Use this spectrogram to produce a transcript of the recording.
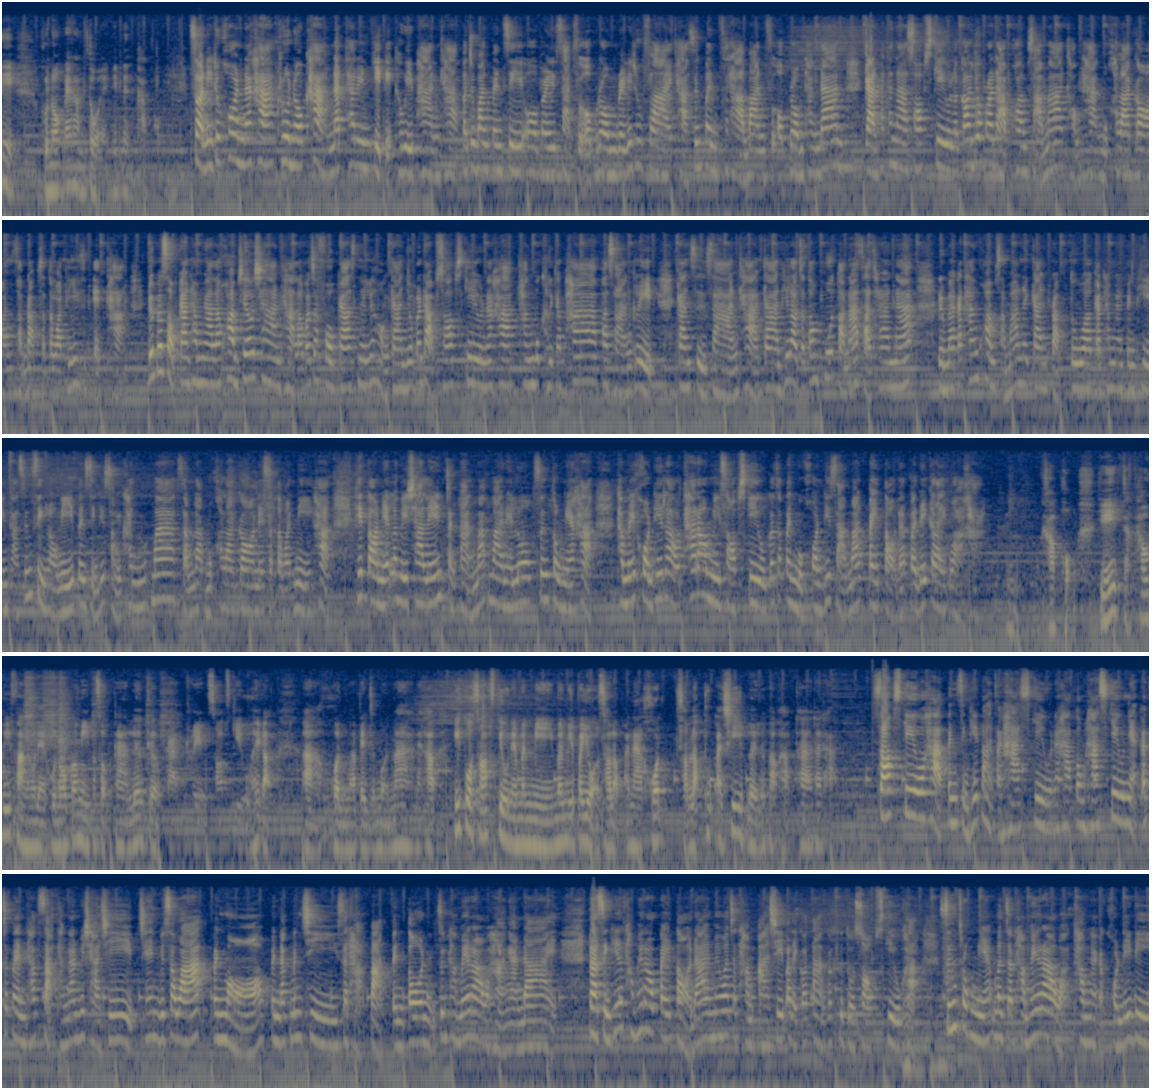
ครูนกแนะนำตัวนิดนึงครับผม สวัสดีทุกคนนะคะ ครูนกค่ะ นัทธรินกิติทวีพันธ์ค่ะ ปัจจุบันเป็น CEO บริษัทฝึกอบรม Ready to Fly ค่ะ ซึ่งเป็นสถาบันฝึกอบรมทางด้าน การพัฒนา soft skill แล้วก็ยกระดับความสามารถของทางบุคลากรสำหรับศตวรรษที่ 21 ค่ะ ด้วยประสบการณ์ทำงานและความเชี่ยวชาญค่ะ เราก็จะโฟกัสในเรื่องของการยกระดับ soft skill นะคะ ทั้งบุคลิกภาพ ภาษาอังกฤษ การสื่อสารค่ะ การที่เราจะต้องพูดต่อหน้าสาธารณะ หรือแม้กระทั่งความสามารถในการปรับตัว การทำงานเป็นทีมค่ะ ซึ่งสิ่งเหล่านี้เป็นสิ่งที่สำคัญมากๆสำหรับบุคลากรในศตวรรษนี้ค่ะ ที่ตอนนี้เรามีชาเลนจ์ต่างๆ มากมายในโลก ซึ่งตรงนี้ค่ะทำให้คนที่เราถ้าเรามี soft skill ก็จะเป็นบุคคลที่สามารถไปต่อและไปได้ไกลกว่าค่ะครับผมทีนี้จากเท่าที่ฟังมาเนี่ยคุณโนกก็มีประสบการณ์เรื่องเกี่ยวกับการเทรน soft skill ให้กับคนมาเป็นจำนวนมากนะครับนี่ตัว soft skill เนี่ยมันมีมันมีประโยชน์สำหรับอนาคตสำหรับทุกอาชีพเลยหรือเปล่าครับ ถ้าถ้าถาม soft skill ค่ะ เป็นสิ่งที่ต่างจาก hard skill นะคะ ตรง hard skill เนี่ยก็จะเป็นทักษะทางด้านวิชาชีพ เช่น วิศวะ เป็นหมอ เป็นนักบัญชี สถาปัตย์ เป็นต้น ซึ่งทำให้เราหางานได้ แต่สิ่งที่จะทำให้เราไปต่อได้ไม่ว่าจะทำอาชีพอะไรก็ตามก็คือตัว soft skill ค่ะ ซึ่งตรงนี้มันจะทำให้เราอะทำงานกับคนได้ดี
